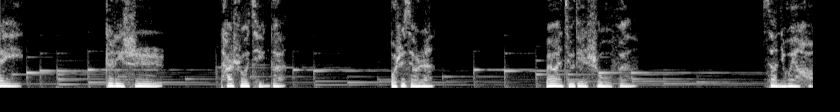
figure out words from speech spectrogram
嘿，这里是他说情感，我是小冉。每晚九点十五分向你问好。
